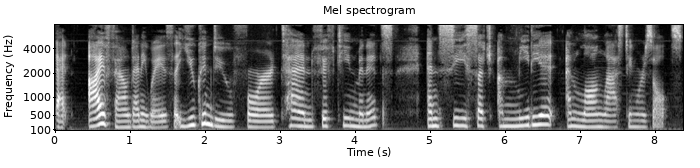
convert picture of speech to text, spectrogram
that I've found, anyways, that you can do for 10, 15 minutes and see such immediate and long lasting results.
